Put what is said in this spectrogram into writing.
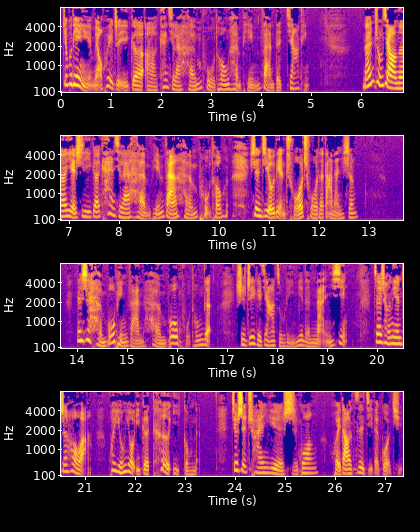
这部电影描绘着一个啊，看起来很普通、很平凡的家庭。男主角呢，也是一个看起来很平凡、很普通，甚至有点戳戳的大男生。但是很不平凡、很不普通的是，这个家族里面的男性，在成年之后啊，会拥有一个特异功能。就是穿越时光，回到自己的过去。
